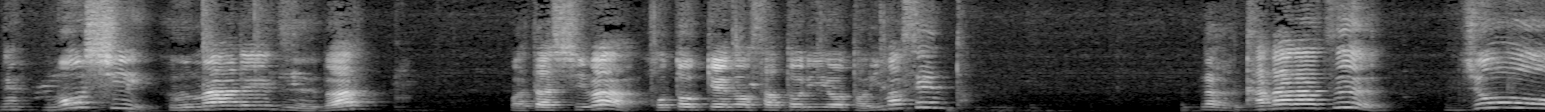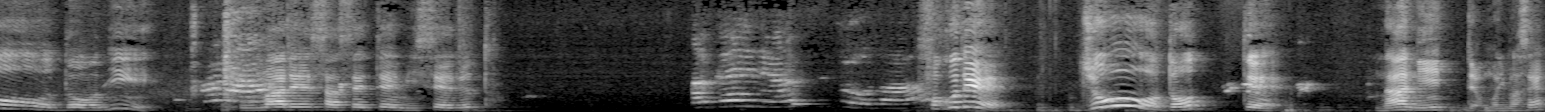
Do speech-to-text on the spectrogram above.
ね、もし生まれずば私は仏の悟りを取りませんと。だから必ず浄土に生まれさせてみせると。そこで浄土って何って思いません？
